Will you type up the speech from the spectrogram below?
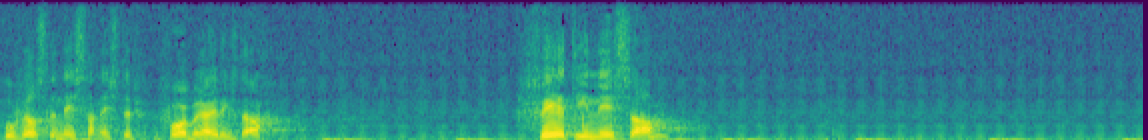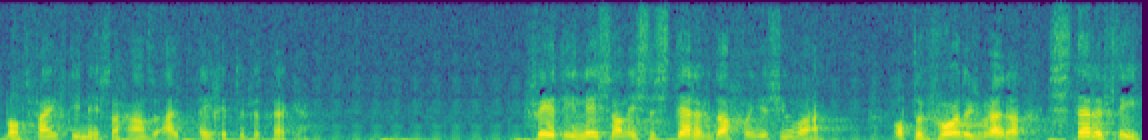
Hoeveelste Nissan is de voorbereidingsdag? 14 Nissan. Want 15 Nissan gaan ze uit Egypte vertrekken. 14 Nissan is de sterfdag van Yeshua. Op de voordingsvrijdag sterft hij.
